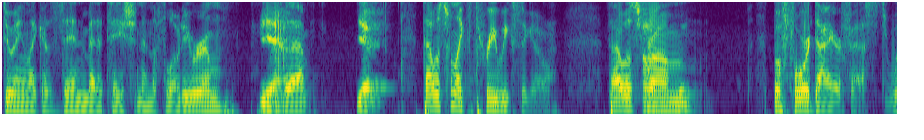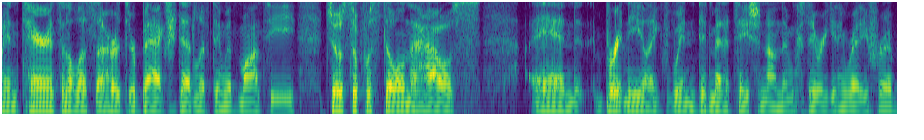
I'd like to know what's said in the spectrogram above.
doing like a Zen meditation in the floaty room. Yeah. Remember that? Yep. That was from like three weeks ago. That was oh, from oh. before Dyre Fest when Terrence and Alyssa hurt their backs deadlifting with Monty. Joseph was still in the house, and Brittany like went and did meditation on them because they were getting ready for a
